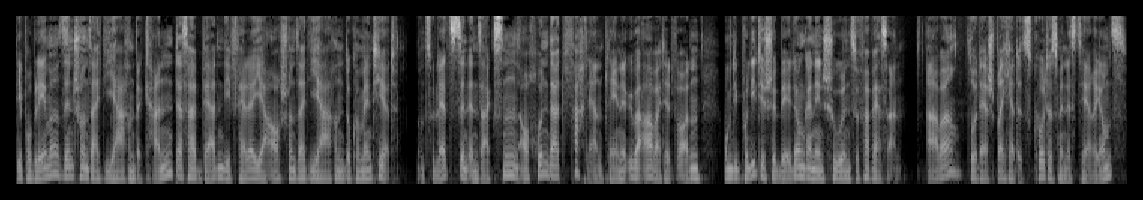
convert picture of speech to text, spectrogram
Die Probleme sind schon seit Jahren bekannt, deshalb werden die Fälle ja auch schon seit Jahren dokumentiert. Und zuletzt sind in Sachsen auch 100 Fachlernpläne überarbeitet worden, um die politische Bildung an den Schulen zu verbessern. Aber, so der Sprecher des Kultusministeriums,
